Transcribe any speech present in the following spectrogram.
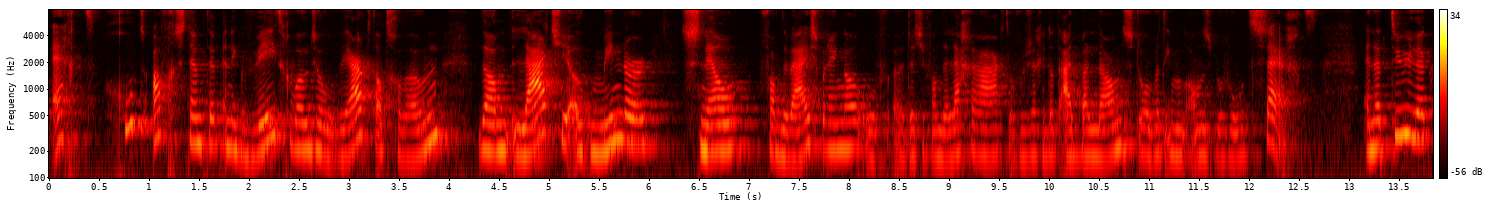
echt goed afgestemd hebt en ik weet gewoon, zo werkt dat gewoon, dan laat je je ook minder snel van de wijs brengen of uh, dat je van de leg raakt of hoe zeg je dat uit balans door wat iemand anders bijvoorbeeld zegt. En natuurlijk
